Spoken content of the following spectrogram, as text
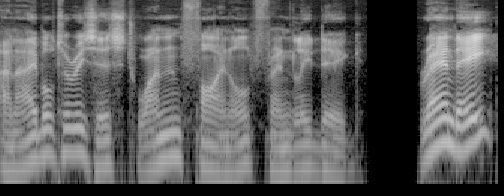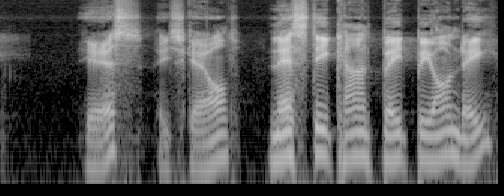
unable to resist one final friendly dig. Randy? Yes, he scowled. Nasty can't beat Biondi.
